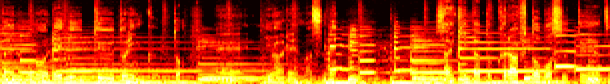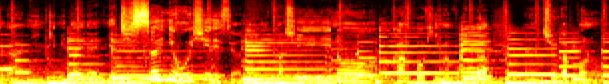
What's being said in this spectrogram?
態のものをレディートゥードリンクと、えー、言われますね。最近だとクラフトボスっていうやつが人気みたいで。いや実際に美味しいですよね。昔の缶コーヒーも僕が中学校の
